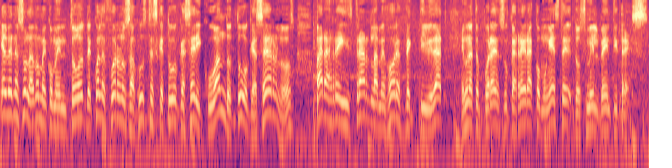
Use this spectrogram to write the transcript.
y el venezolano me comentó de cuáles fueron los ajustes que tuvo que hacer y cuándo tuvo que hacerlos para registrar la mejor efectividad en una temporada en su carrera como en este 2023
